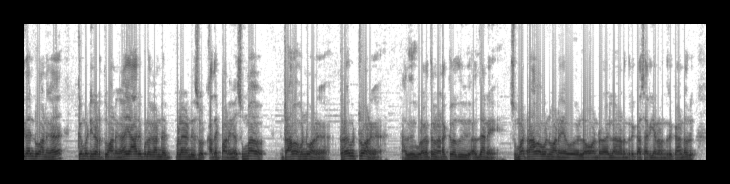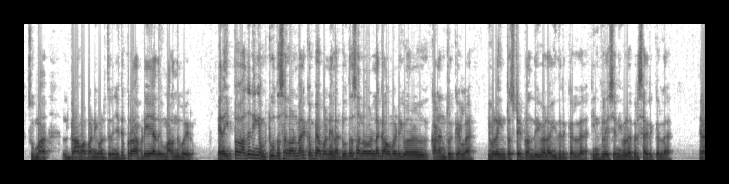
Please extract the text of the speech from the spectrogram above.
இதண்டுவானுங்க கமிட்டி நடத்துவானுங்க யார் பிள்ளை கண்டு பிள்ளை கண்டு சொ கதைப்பானுங்க சும்மா ட்ராமா பண்ணுவானுங்க. பிறகு விட்டுருவானுங்க. அது உலகத்தில் நடக்கிறது அதுதானே. சும்மா ட்ராமா பண்ணுவானுங்க. லோன்ற எல்லாம் நடந்திருக்கா சரியாக நடந்திருக்கான்னு ஒரு சும்மா ட்ராமா பண்ணி கொண்டு தெரிஞ்சுட்டு பிறகு அப்படியே அது மறந்து போயிடும் ஏன்னா இப்போ வந்து நீங்கள் டூ தௌசண்ட் லெவன் மாதிரி கம்பேர் பண்ணிடலாம். டூ தௌசண்ட் லெவனில் கவர்மெண்ட்டுக்கு ஒரு கடன் இருக்குல்ல? இவ்வளோ இன்ட்ரெஸ்ட் ரேட் வந்து இவ்வளோ இது இருக்குல்ல? இன்ஃப்ளேஷன் இவ்வளோ பெருசாக இருக்குல்ல? ஏன்னா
